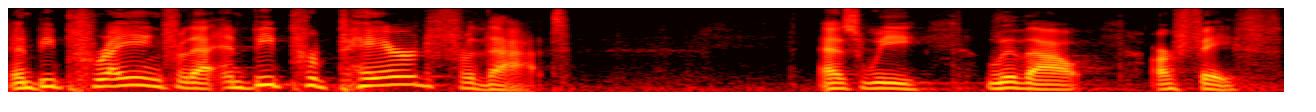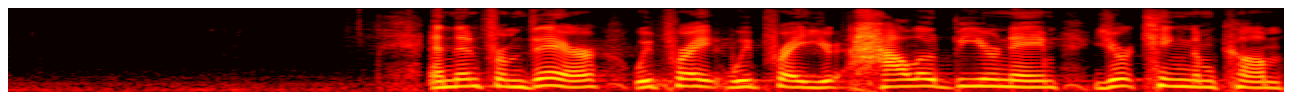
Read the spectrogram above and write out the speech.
And be praying for that and be prepared for that as we live out our faith and then from there, we pray, we pray, hallowed be your name, your kingdom come,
